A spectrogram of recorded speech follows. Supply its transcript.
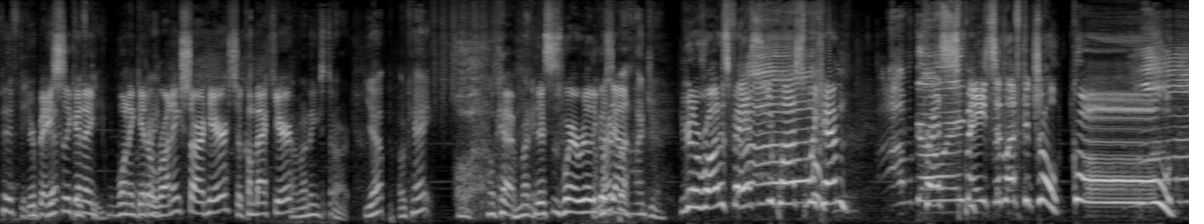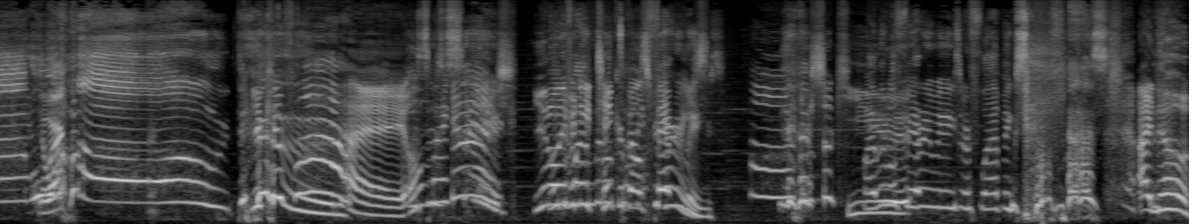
50. You're basically yep, gonna want to get a running start here. So come back here. A running start. Yep. Okay. Okay, I'm ready. this is where it really I'm goes right down. behind you. You're gonna run as fast as you possibly Ah! can. I'm going. Press space and left control. Go! Um, Did it work? Dude. You can fly. Oh my gosh. sick. You don't Look even need Tinkerbell's fairy fairies. wings. Oh, they're so cute. My little fairy wings are flapping so fast. I know.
